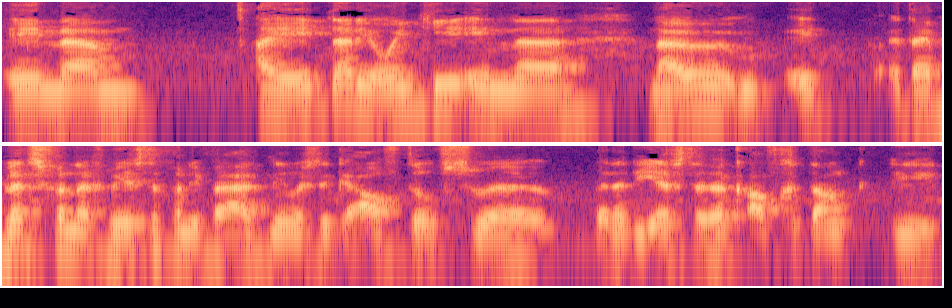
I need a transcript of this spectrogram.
En ehm um, hy het nou die hondjie en uh, nou het het hy blitsvinnig meeste van die werknemers die helfte of so binne die eerste ruk afgedank. Die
